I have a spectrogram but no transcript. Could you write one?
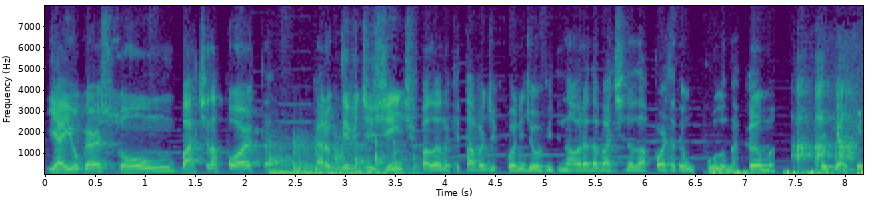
e aí o garçom bate na porta. Cara, o que teve de gente falando que tava de fone de ouvido e na hora da batida da porta deu um pulo na cama, porque achou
